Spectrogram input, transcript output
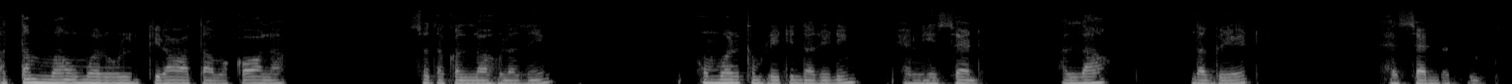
أتم عمر القراءة وقال صدق الله العظيم Umar completed the reading and he said, Allah the Great has said the truth.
